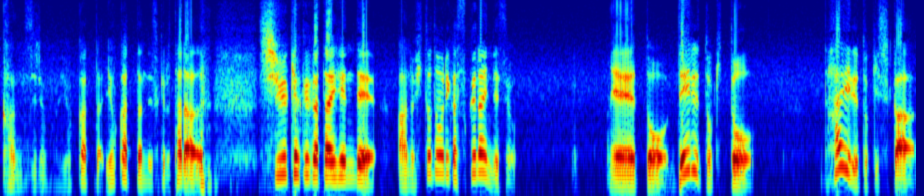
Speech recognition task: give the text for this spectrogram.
感じでもよかった。よかったんですけど、ただ、集客が大変で、あの、人通りが少ないんですよ。えー、っと、出るときと、入るときしか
